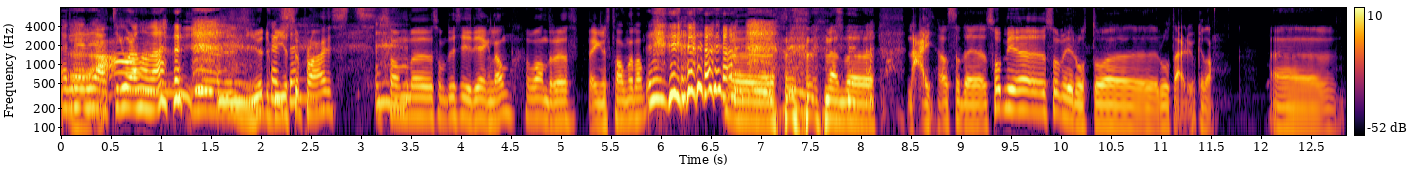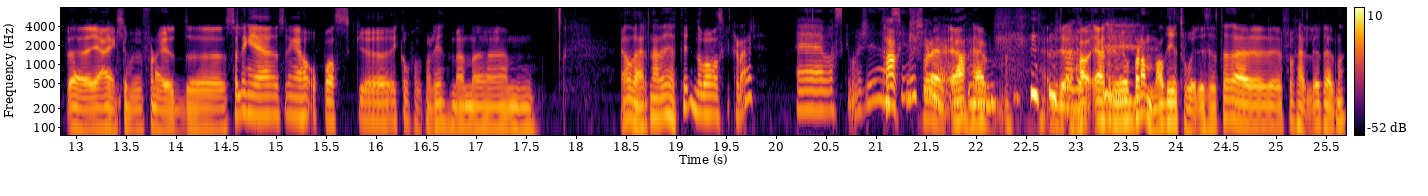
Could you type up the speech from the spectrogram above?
Eller jeg vet ikke hvordan han er. You- You'd be Kanskje. surprised, som, eh, som de sier i England og andre engelsktalende land. Eh, Men eh, nei, altså det, så, mye, så mye rot, og, rot er det jo ikke, da. Eh, jeg er egentlig fornøyd eh, så lenge jeg, så lenge jeg har oppvask eh, Ikke oppvaskmaskin, men uh, i all verden er det det heter når man vasker klær. Eh, vaskemaskin. Takk vaskemaskin, for det. Ja, jeg, jeg, jeg, har- jeg driver og blanda de to i det siste. Det er forferdelig irriterende.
